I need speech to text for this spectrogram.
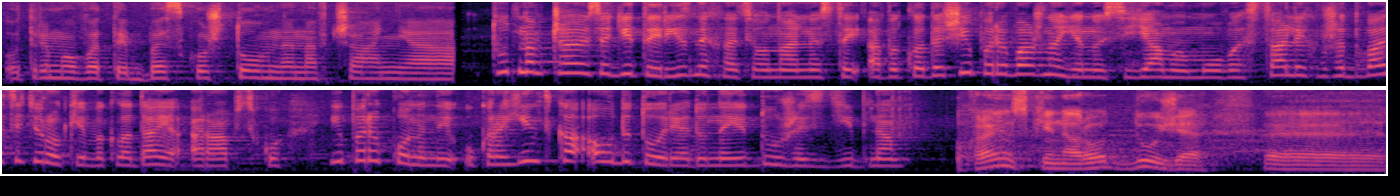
отримувати безкоштовне навчання Тут навчаються діти різних національностей, а викладачі переважно є носіями мови. Саліх вже 20 років викладає арабську і переконаний, українська аудиторія до неї дуже здібна. Український народ дуже е,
